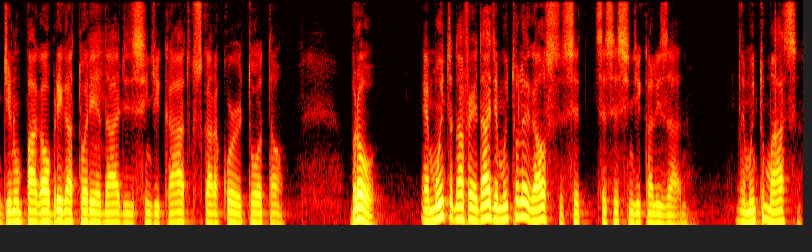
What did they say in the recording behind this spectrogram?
de não pagar obrigatoriedade de sindicato, que os caras cortou e tal. Bro, é muito. Na verdade, é muito legal você ser- sindicalizado. É muito massa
